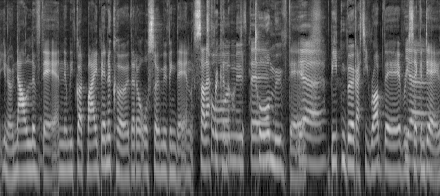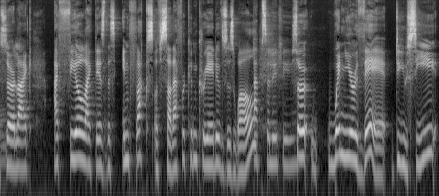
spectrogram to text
you know now live there, and then we've got Bye Beneco that are also moving there, and like South Tor African moved there. Tor moved there. Yeah. Beatenberg, I see Rob there every Yeah. second day. So like. I feel like there's this influx of South African creatives as well. Absolutely. So when you're there, do you see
